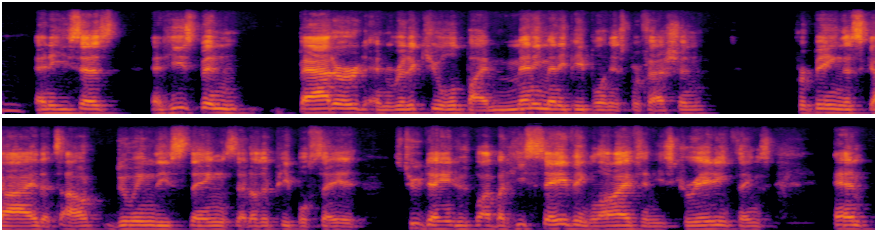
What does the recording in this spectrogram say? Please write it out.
mm. and he says and he's been battered and ridiculed by many many people in his profession for being this guy that's out doing these things that other people say it's too dangerous blah but he's saving lives and he's creating things and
